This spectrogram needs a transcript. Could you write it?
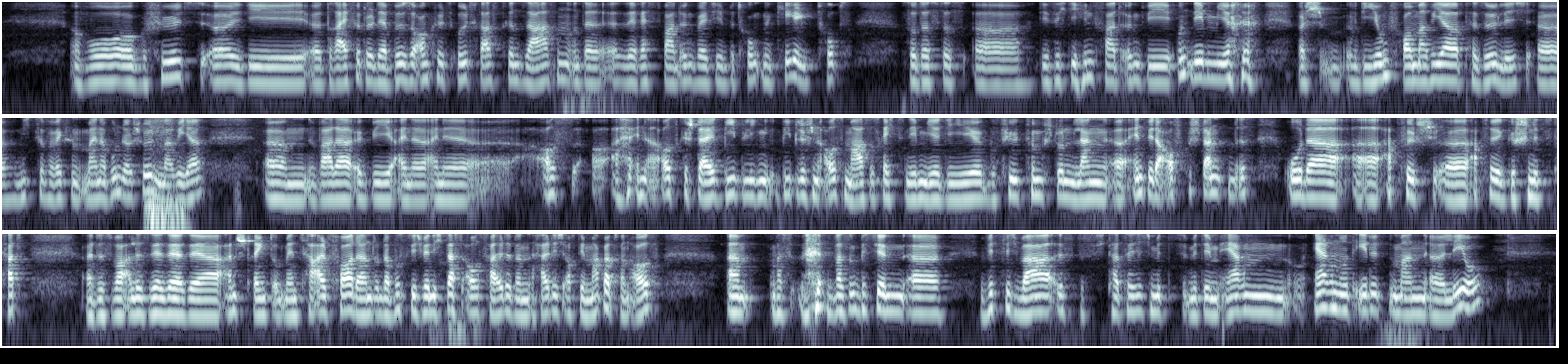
wo gefühlt äh, die äh, Dreiviertel der böse Onkels Ultras drin saßen und der, der Rest waren irgendwelche betrunkene Kegeltrupps, sodass das, äh, die sich die Hinfahrt irgendwie und neben mir die Jungfrau Maria persönlich, äh, nicht zu verwechseln mit meiner wunderschönen Maria, ähm, war da irgendwie eine, eine aus, eine Ausgestalt biblischen Ausmaßes rechts neben mir, die gefühlt fünf Stunden lang äh, entweder aufgestanden ist oder äh, Apfel, äh, Apfel geschnitzt hat. Äh, das war alles sehr, sehr, sehr anstrengend und mental fordernd. Und da wusste ich, wenn ich das aushalte, dann halte ich auch den Marathon aus. Ähm, was, was ein bisschen äh, witzig war, ist, dass ich tatsächlich mit, mit dem Ehren, Ehren- und Edelmann äh, Leo,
